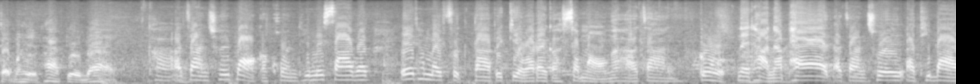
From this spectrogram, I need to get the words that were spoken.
กลับมาเห็นภาพเดียวได้ค่ะอาจารย์ช่วยบอกกับคนที่ไม่ทราบว่า เอ๊ะทำไมฝึกตาไปเกี่ยวอะไรกับสมองอะคะอาจารย์ ก็ในฐานะแพทย์อาจารย์ช่วยอธิบาย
